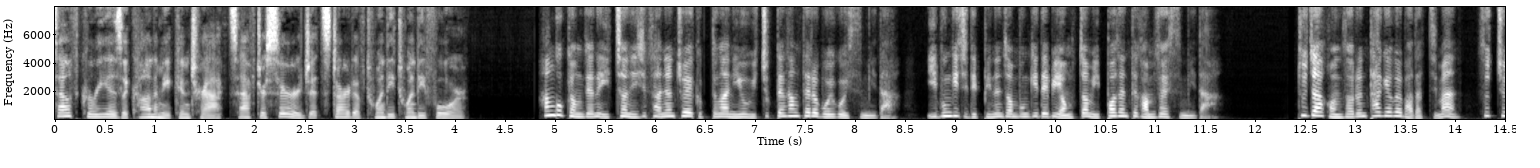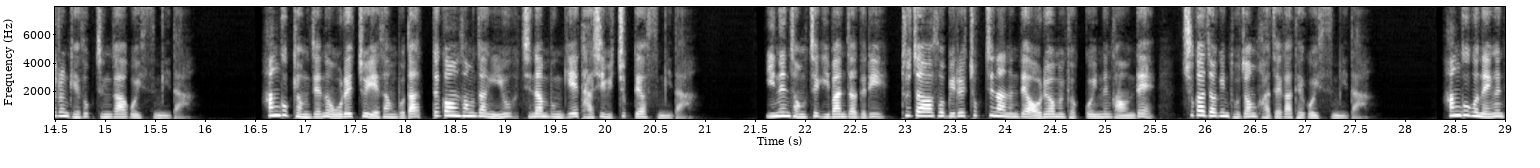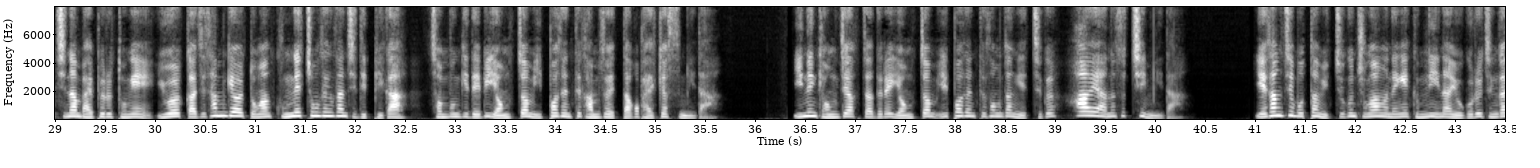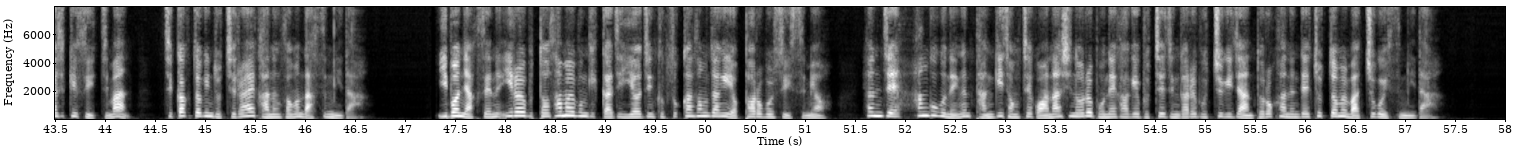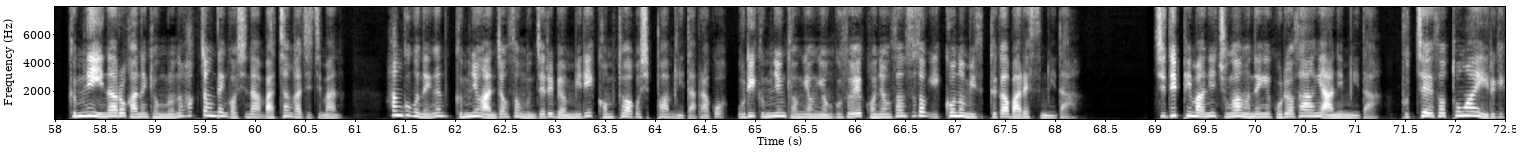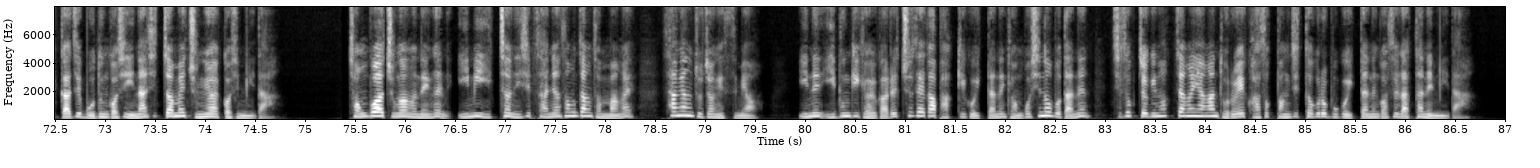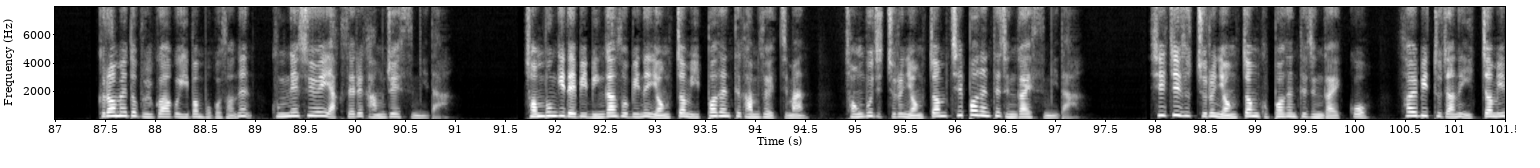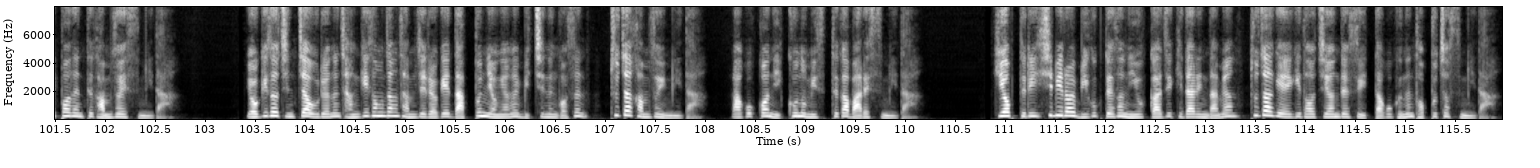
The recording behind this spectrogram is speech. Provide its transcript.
South Korea's economy contracts after surge at start of 2024. 한국 경제는 2024년 초에 급등한 이후 위축된 상태를 보이고 있습니다. 2분기 GDP는 전분기 대비 0.2% 감소했습니다. 투자 건설은 타격을 받았지만 수출은 계속 증가하고 있습니다. 한국 경제는 올해 초 예상보다 뜨거운 성장 이후 지난 분기에 다시 위축되었습니다. 이는 정책 입안자들이 투자와 소비를 촉진하는 데 어려움을 겪고 있는 가운데 추가적인 도전 과제가 되고 있습니다. 한국은행은 지난 발표를 통해 6월까지 3개월 동안 국내 총생산 GDP가 전분기 대비 0.2% 감소했다고 밝혔습니다. 이는 경제학자들의 0.1% 성장 예측을 하회하는 수치입니다. 예상치 못한 위축은 중앙은행의 금리 인하 요구를 증가시킬 수 있지만 즉각적인 조치를 할 가능성은 낮습니다. 이번 약세는 1월부터 3월 분기까지 이어진 급속한 성장의 여파로 볼 수 있으며 현재 한국은행은 단기 정책 완화 신호를 보내 가계 부채 증가를 부추기지 않도록 하는 데 초점을 맞추고 있습니다. 금리 인하로 가는 경로는 확정된 것이나 마찬가지지만 한국은행은 금융 안정성 문제를 면밀히 검토하고 싶어 합니다. 라고 우리 금융경영연구소의 권영선 수석 이코노미스트가 말했습니다. GDP만이 중앙은행의 고려 사항이 아닙니다. 부채에서 통화에 이르기까지 모든 것이 인하 시점에 중요할 것입니다. 정부와 중앙은행은 이미 2024년 성장 전망을 상향 조정했으며 이는 2분기 결과를 추세가 바뀌고 있다는 경고 신호보다는 지속적인 확장을 향한 도로의 과속 방지턱으로 보고 있다는 것을 나타냅니다. 그럼에도 불구하고 이번 보고서는 국내 수요의 약세를 강조했습니다. 전분기 대비 민간 소비는 0.2% 감소했지만 정부 지출은 0.7% 증가했습니다. 실질 수출은 0.9% 증가했고 설비 투자는 2.1% 감소했습니다. 여기서 진짜 우려는 장기 성장 잠재력에 나쁜 영향을 미치는 것은 투자 감소입니다. 라고 건 이코노미스트가 말했습니다. 기업들이 11월 미국 대선 이후까지 기다린다면 투자 계획이 더 지연될 수 있다고 그는 덧붙였습니다.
